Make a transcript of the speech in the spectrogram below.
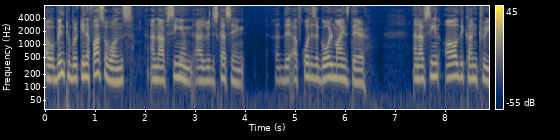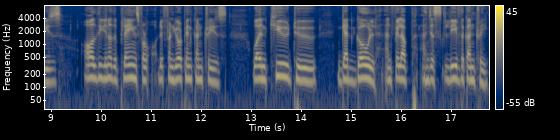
I've been to Burkina Faso once, and I've seen, yeah. as we're discussing, uh, the, of course, there's a gold mines there, and I've seen all the countries, all the you know the planes from different European countries were in queue to get gold and fill up and just leave the country.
